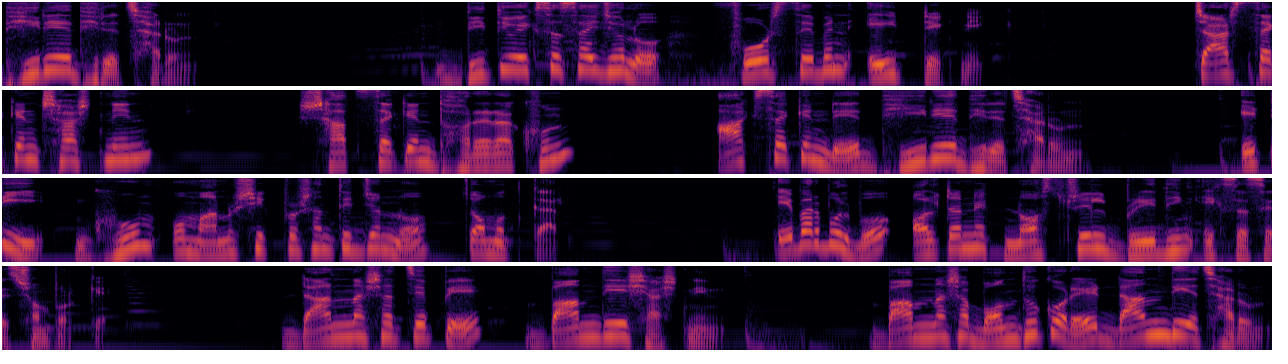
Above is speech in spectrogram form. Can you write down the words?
ধীরে ধীরে ছাড়ুন। দ্বিতীয় এক্সারসাইজ হল ফোর সেভেন এইট টেকনিক চার সেকেন্ড শ্বাস নিন, সাত সেকেন্ড ধরে রাখুন আট সেকেন্ডে ধীরে ধীরে ছাড়ুন। এটি ঘুম ও মানসিক প্রশান্তির জন্য চমৎকার। এবার বলব অল্টারনেট নস্ট্রিল ব্রিদিং এক্সারসাইজ সম্পর্কে। ডান নাসা চেপে বাম দিয়ে শ্বাস নিন। বাম নাসা বন্ধ করে ডান দিয়ে ছাড়ুন।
